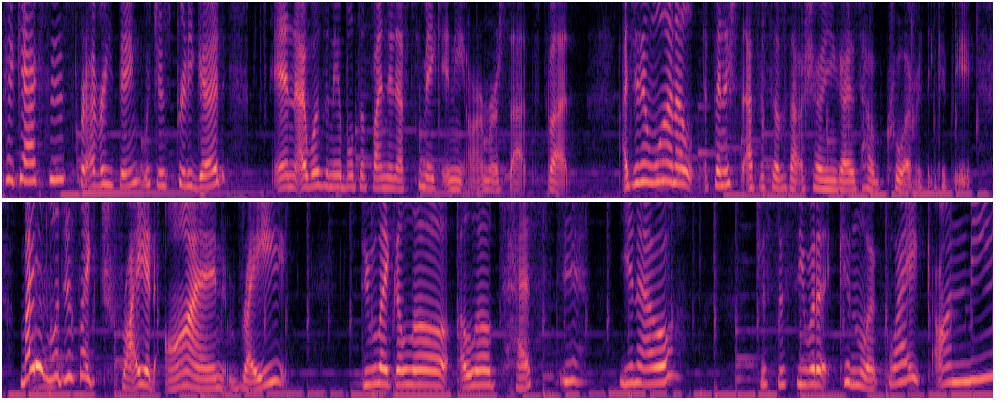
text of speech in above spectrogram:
pickaxes for everything, which is pretty good and I wasn't able to find enough to make any armor sets, but I didn't want to finish the episode without showing you guys how cool everything could be. Might as well just like try it on, right? Do like a little a little test, you know? Just to see what it can look like on me.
